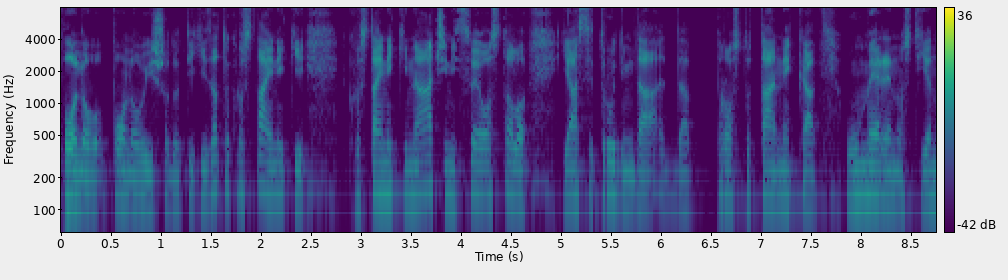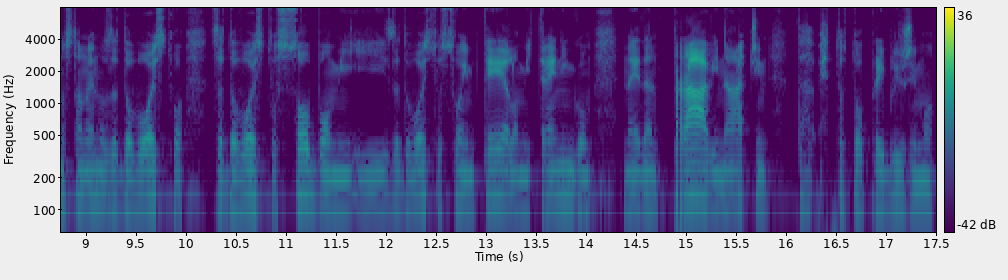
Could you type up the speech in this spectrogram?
ponovo, ponovo išao do tih. I zato kroz taj neki, kroz taj neki način i sve ostalo, ja se trudim da, da prosto ta neka umerenost, jednostavno jedno zadovoljstvo, zadovoljstvo sobom i, i zadovoljstvo svojim telom i treningom na jedan pravi način da eto to približimo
